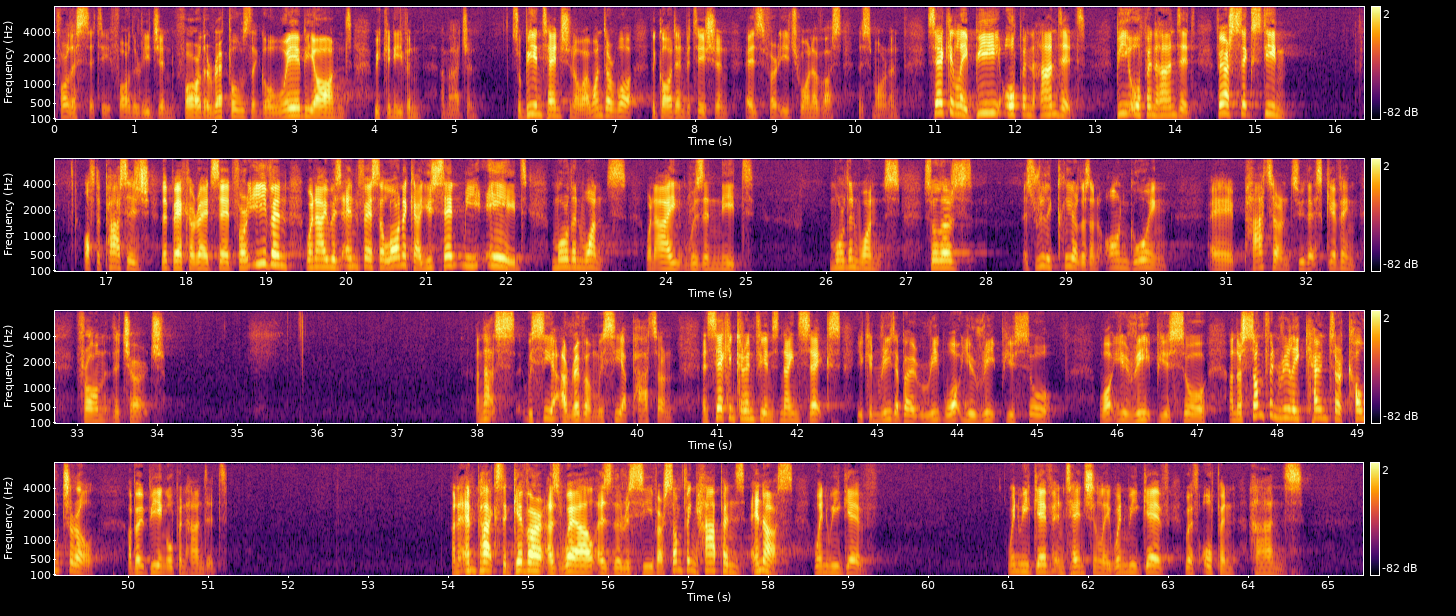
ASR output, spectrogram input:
for this city, for the region, for the ripples that go way beyond we can even imagine. So be intentional. I wonder what the God invitation is for each one of us this morning. Secondly, be open handed. Be open handed. Verse 16 of the passage that Becca read said, For even when I was in Thessalonica, you sent me aid more than once when I was in need. More than once. So there's, it's really clear there's an ongoing uh, pattern to this giving from the church. And that's, we see a rhythm, we see a pattern. In 2 Corinthians 9 6, you can read about reap, what you reap, you sow. What you reap, you sow. And there's something really countercultural about being open handed. And it impacts the giver as well as the receiver. Something happens in us when we give. When we give intentionally, when we give with open hands.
